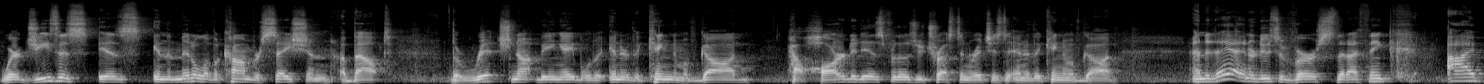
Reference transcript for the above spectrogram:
where Jesus is in the middle of a conversation about the rich not being able to enter the kingdom of God, how hard it is for those who trust in riches to enter the kingdom of God. And today I introduce a verse that I think I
